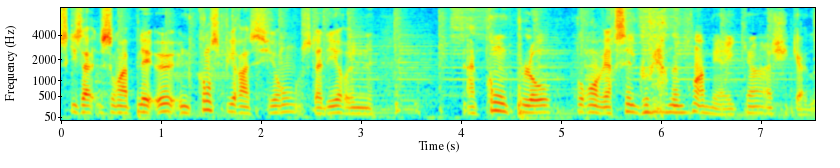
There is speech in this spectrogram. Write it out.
ce qu'ils ont appelé, eux, une conspiration, c'est-à-dire un complot pour renverser le gouvernement américain à Chicago.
